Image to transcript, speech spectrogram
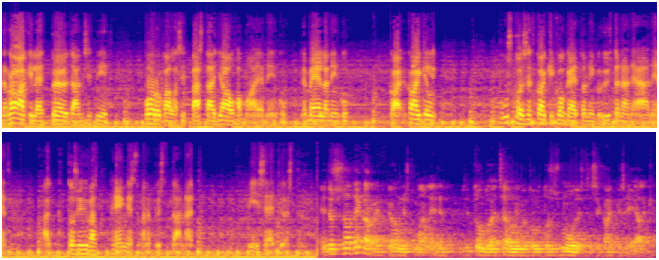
raakileet pöytään, niin sit niitä porukalla sit päästään jauhamaan. Ja, niinku, ja meillä niinku, ka- kaikilla, uskoisin, että kaikki kokeet on niinku yhtenäinen ääni. Et aika- tosi hyvät hengessä me pystytään näitä biisejä työstämään. Et jos sä saat ekan riffi onnistumaan, niin sit, sit tuntuu, että se on niinku tullut tosi smoothisti se kaikki sen jälkeen.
